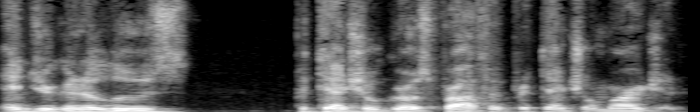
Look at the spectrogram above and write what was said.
and you're going to lose potential gross profit, potential margin.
